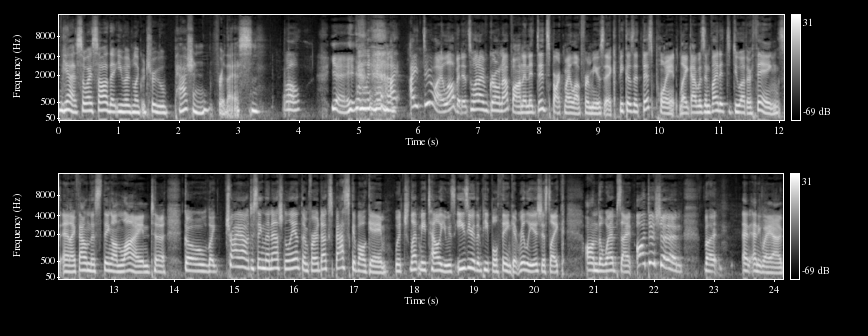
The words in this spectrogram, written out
yeah. So I saw that you had like a true passion for this. Well, yay. I, I do. I love it. It's what I've grown up on, and it did spark my love for music because at this point, like, I was invited to do other things, and I found this thing online to go, like, try out to sing the national anthem for a Ducks basketball game, which, let me tell you, is easier than people think. It really is just like on the website, audition. But and anyway, I,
